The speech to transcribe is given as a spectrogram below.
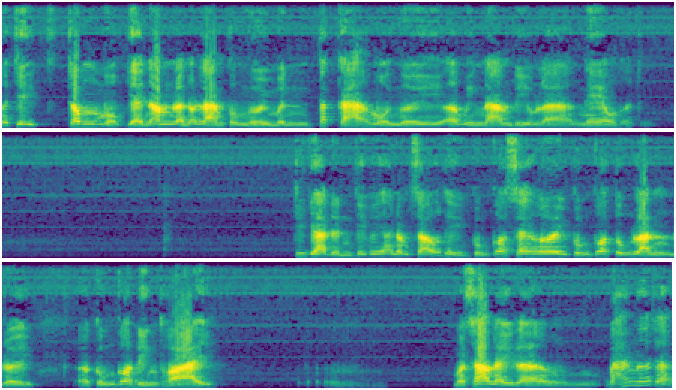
nó chỉ trong một vài năm là nó làm con người mình, tất cả mọi người ở miền Nam đều là nghèo hết. Chứ gia đình TV256 thì cũng có xe hơi, cũng có tủ lạnh, rồi ờ, cũng có điện thoại. Mà sau này là bán hết à.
